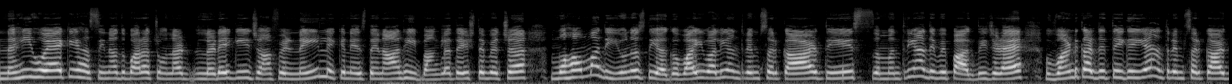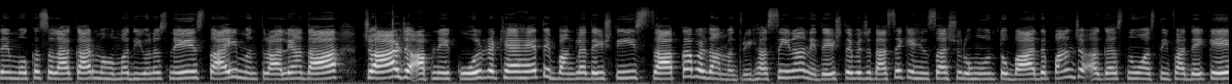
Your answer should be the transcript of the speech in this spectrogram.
ਨਹੀਂ ਹੋਇਆ ਕਿ ਹਸੀਨਾ ਦੁਬਾਰਾ ਚੋਣਾਂ ਲੜੇਗੀ ਜਾਂ ਫਿਰ ਨਹੀਂ ਲੇਕਿਨ ਇਸ ਦੇ ਨਾਲ ਹੀ ਬੰਗਲਾਦੇਸ਼ ਦੇ ਵਿੱਚ ਮੁਹੰਮਦ ਯੂਨਸ ਦੀ ਅਗਵਾਈ ਵਾਲੀ ਅੰਤਰਿਮ ਸਰਕਾਰ ਦੇ ਮੰਤਰੀਆਂ ਦੇ ਵਿਭਾਗ ਦੀ ਜਿਹੜਾ ਵੰਡ ਕਰ ਦਿੱਤੀ ਗਈ ਹੈ। ਅੰਤਰਿਮ ਸਰਕਾਰ ਦੇ ਮੁੱਖ ਸਲਾਹਕਾਰ ਮੁਹੰਮਦ ਯੂਨਸ ਨੇ 27 ਮੰਤਰਾਲਿਆਂ ਦਾ ਚਾਰਜ ਆਪਣੇ ਕੋਲ ਰੱਖਿਆ ਹੈ ਤੇ ਬੰਗਲਾਦੇਸ਼ ਦੀ ਸਾਬਕਾ ਪ੍ਰਧਾਨ ਮੰਤਰੀ ਹਸੀਨਾ ਨੇ ਦੇਸ਼ ਦੇ ਵਿੱਚ ਦੱਸਿਆ ਕਿ ਹਿੰਸਾ ਸ਼ੁਰੂ ਹੋਣ ਤੋਂ ਬਾਅਦ 5 ਅਗਸਤ ਨੂੰ ਅਸਤੀਫਾ ਦੇ ਕੇ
